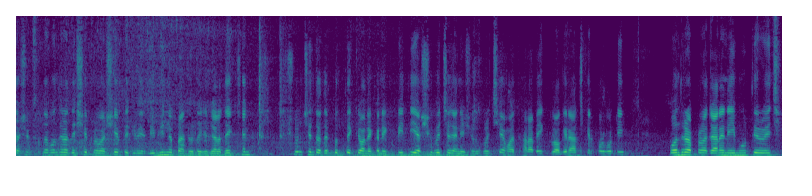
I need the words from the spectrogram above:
দর্শক শ্রোতা বন্ধুরা, দেশে প্রবাসী পৃথিবীর বিভিন্ন প্রান্ত থেকে যারা দেখছেন, শুনছেন, তাদের প্রত্যেককে অনেক অনেক প্রীতি আর শুভেচ্ছা জানিয়ে শুরু করছি আমার ধারাবাহিক ব্লগের আজকের পর্বটি। বন্ধুরা, আপনারা জানেন, এই মুহূর্তে রয়েছি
